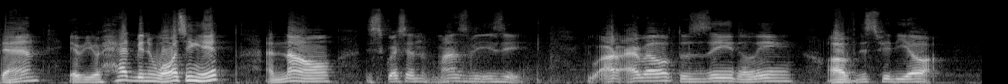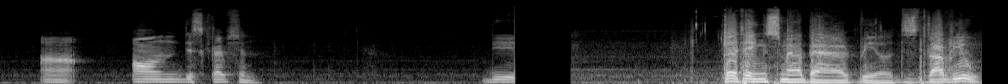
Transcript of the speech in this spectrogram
Then, if you had been watching it, and now this question must be easy. You are able to see the link of this video uh, on description. The getting smell bad will disturb you,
